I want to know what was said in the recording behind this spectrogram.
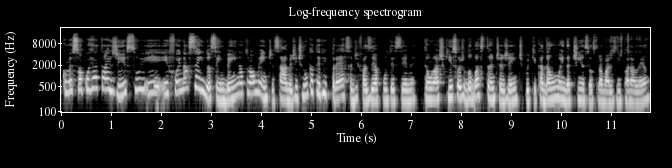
começou a correr atrás disso e, e foi nascendo, assim, bem naturalmente, sabe? A gente nunca teve pressa de fazer acontecer, né? Então eu acho que isso ajudou bastante a gente, porque cada uma ainda tinha seus trabalhos em paralelo.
